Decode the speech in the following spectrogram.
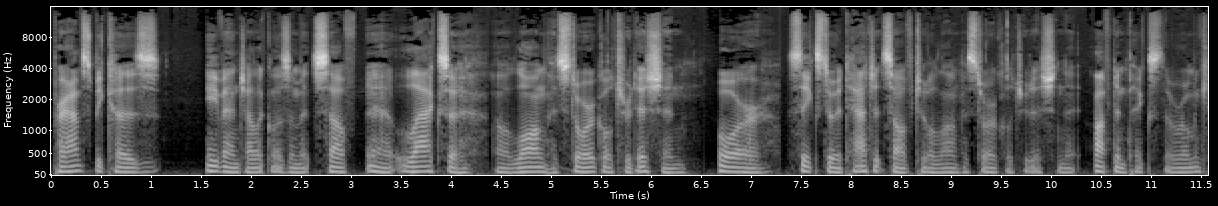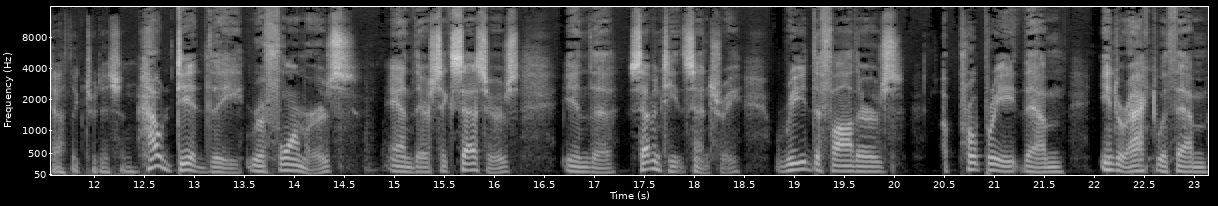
perhaps because evangelicalism itself uh, lacks a, a long historical tradition or seeks to attach itself to a long historical tradition, it often picks the Roman Catholic tradition. How did the reformers and their successors in the 17th century read the fathers, appropriate them, interact with them?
